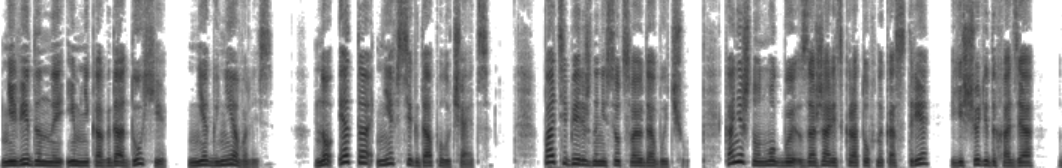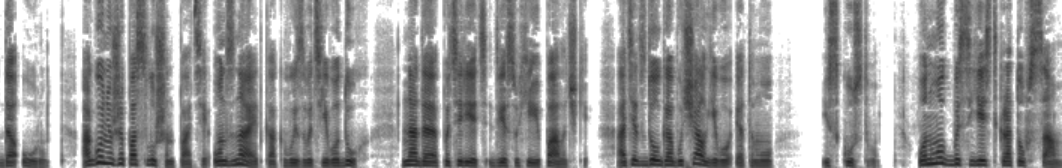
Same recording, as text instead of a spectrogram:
невиданные им никогда духи не гневались. Но это не всегда получается. Патти бережно несет свою добычу. Конечно, он мог бы зажарить кротов на костре, еще не доходя до Уру. Огонь уже послушен Пати, он знает, как вызвать его дух. Надо потереть две сухие палочки. Отец долго обучал его этому искусству. Он мог бы съесть кротов сам,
